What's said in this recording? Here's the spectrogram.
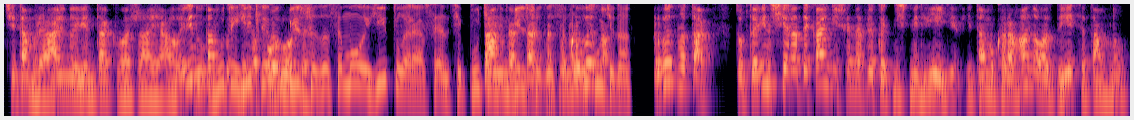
чи там реально він так вважає, але він Ну, там бути Гітлером погрожує. більше за самого Гітлера, в сенсі Путіним Так, так, більше так, за так. Ну, самого приблизно. Путіна. Приблизно так. Тобто він ще радикальніший, наприклад, ніж Медведєв. І там у Караганова, здається, там ну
